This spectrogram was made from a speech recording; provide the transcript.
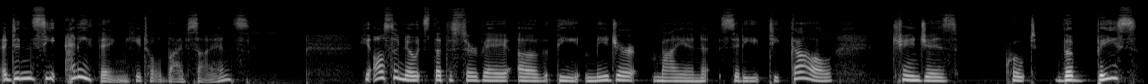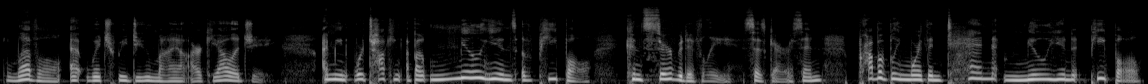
and didn't see anything, he told Live Science. He also notes that the survey of the major Mayan city Tikal changes, quote, the base level at which we do Maya archaeology. I mean, we're talking about millions of people, conservatively, says Garrison, probably more than 10 million people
